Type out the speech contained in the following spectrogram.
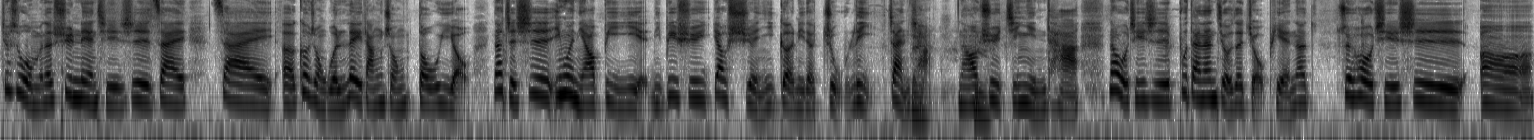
就是我们的训练其实是在在呃各种文类当中都有，那只是因为你要毕业，你必须要选一个你的主力战场，然后去经营它。那我其实不单单只有这九篇，那最后其实是呃。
